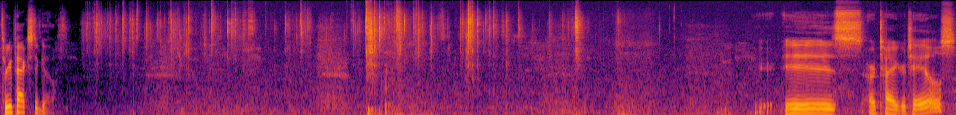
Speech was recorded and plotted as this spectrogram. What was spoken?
Three packs to go. Here is our Tiger Tales.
